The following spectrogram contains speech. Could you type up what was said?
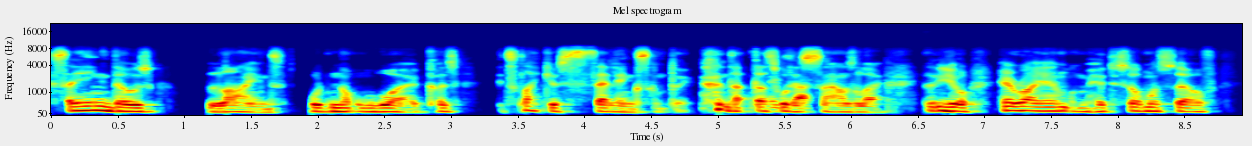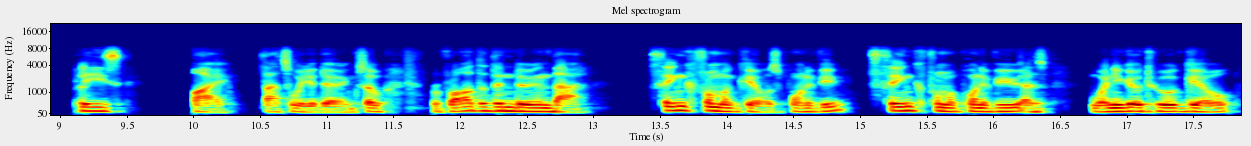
saying those lines would not work because it's like you're selling something. that, that's what it sounds like. You're here I am, I'm here to sell myself. Please buy. That's what you're doing. So rather than doing that, think from a girl's point of view. Think from a point of view as when you go to a girl,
